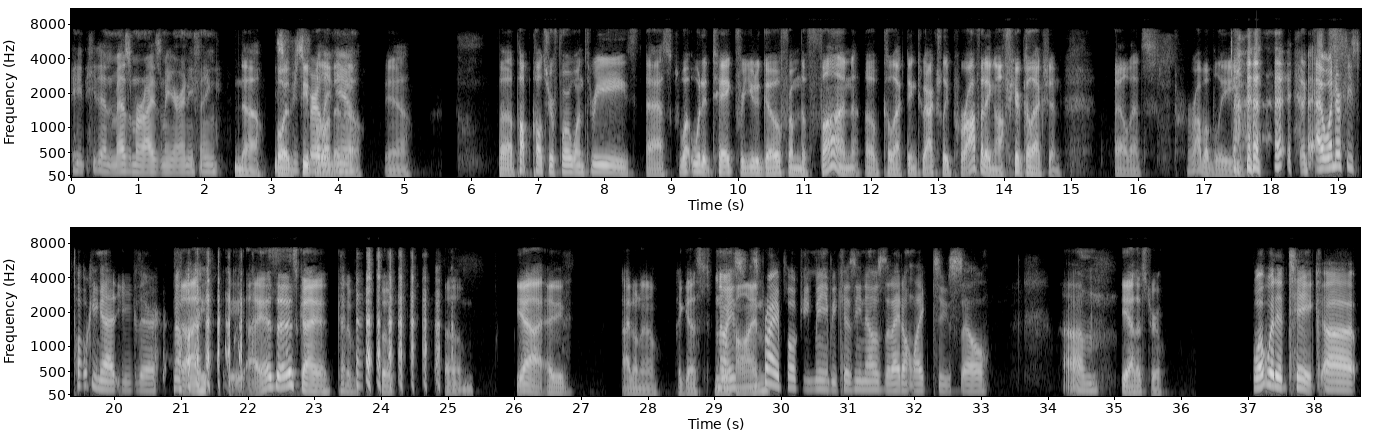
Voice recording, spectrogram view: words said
He he didn't mesmerize me or anything. No. Boy, he's people love it though. Yeah. Uh, Pop Culture 413 asks, what would it take for you to go from the fun of collecting to actually profiting off your collection? Well, that's probably. I wonder if he's poking at you there. No. I, I, as this guy kind of. spoke. Um, yeah, I, I don't know. I guess no, he's, time. he's probably poking me because he knows that I don't like to sell. Um, Yeah, that's true. what would it take? Uh,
